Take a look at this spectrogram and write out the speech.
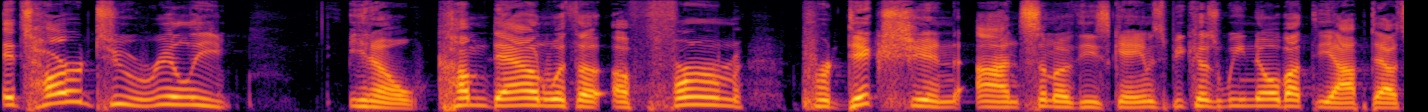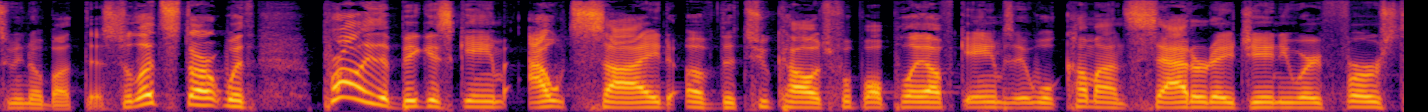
it's hard to really you know, come down with a, a firm prediction on some of these games because we know about the opt outs, we know about this. So let's start with probably the biggest game outside of the two college football playoff games. It will come on Saturday, January 1st,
